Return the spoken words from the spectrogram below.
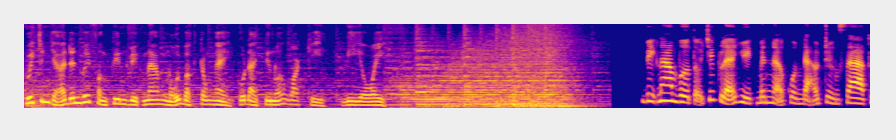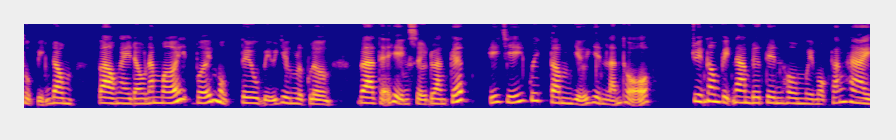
quý khán giả đến với phần tin Việt Nam nổi bật trong ngày của Đài Tiếng Nói Hoa Kỳ VOA. Việt Nam vừa tổ chức lễ duyệt binh ở quần đảo Trường Sa thuộc Biển Đông vào ngày đầu năm mới với mục tiêu biểu dương lực lượng và thể hiện sự đoàn kết, ý chí quyết tâm giữ gìn lãnh thổ. Truyền thông Việt Nam đưa tin hôm 11 tháng 2.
